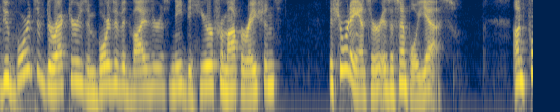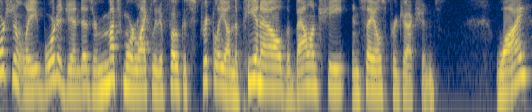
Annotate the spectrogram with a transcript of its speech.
Do boards of directors and boards of advisors need to hear from operations? The short answer is a simple yes. Unfortunately, board agendas are much more likely to focus strictly on the P&L, the balance sheet, and sales projections. Why?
